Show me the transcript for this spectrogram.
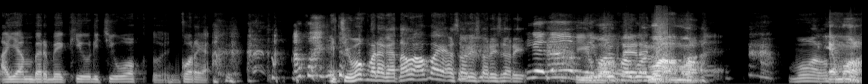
ayam barbecue di Ciwok tuh Korea. Eh, Ciwok pada nggak tahu apa ya? Sorry sorry sorry. Enggak tahu. Iya, Gua lupa, gua lupa. Mual, mual. Mall. ya mall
